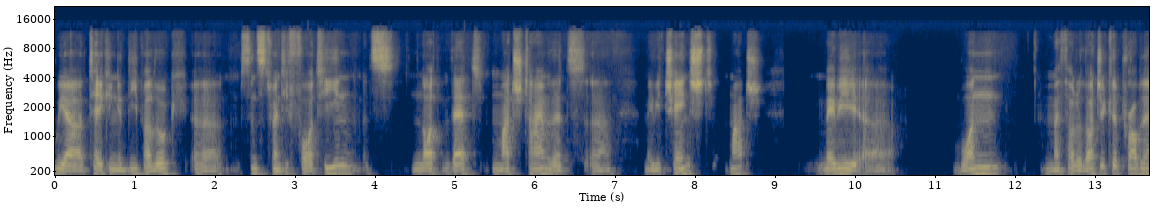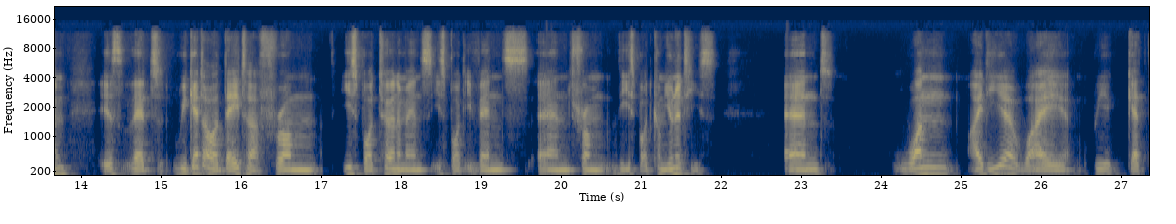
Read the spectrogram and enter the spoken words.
we are taking a deeper look uh, since 2014. It's not that much time that uh, maybe changed much. Maybe uh, one methodological problem is that we get our data from esport tournaments, esport events, and from the esport communities. And one idea why we get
